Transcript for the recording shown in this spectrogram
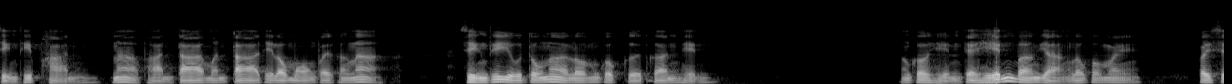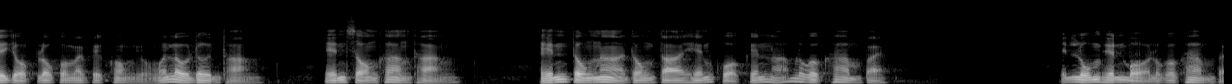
สิ่งที่ผ่านหน้าผ่านตาเหมือนตาที่เรามองไปข้างหน้า สิ่งที่อยู่ตรงหน้าเรามันก็เกิดการเห็น มันก็เห็น แต่เห็นบางอย่างเราก็ไม่ไปสยบเราก็ไม่ไปคล้องอยู่เหมือนเราเดินทาง เห็นสองข้างทาง เห็นตรงหน้าตรงตาเห็นขวกเห็นน้ำแล้วก็ข้ามไป เห็นหลุมเห็นบ่อแล้วก็ข้ามไป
